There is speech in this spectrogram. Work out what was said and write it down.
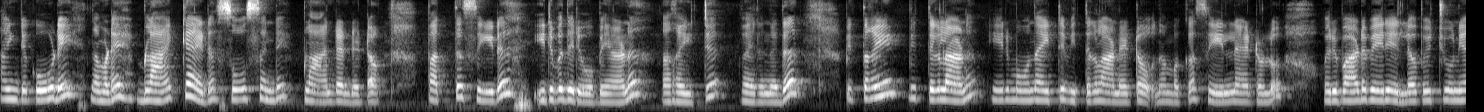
അതിന്റെ കൂടെ നമ്മുടെ ബ്ലാക്ക് ആയിട്ട് സോസിന്റെ പ്ലാന്റ് ഉണ്ട് കേട്ടോ. പത്ത് സീഡ് ഇരുപത് രൂപയാണ് റേറ്റ് വരുന്നത്. ഇത്രയും വിത്തുകളാണ് ഈ ഒരു മൂന്നായിട്ട് വിത്തുകളാണ് കേട്ടോ നമുക്ക് സെയിലിനായിട്ടുള്ളൂ ഒരുപാട് പേര് യെല്ലോ പെറ്റൂണിയ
